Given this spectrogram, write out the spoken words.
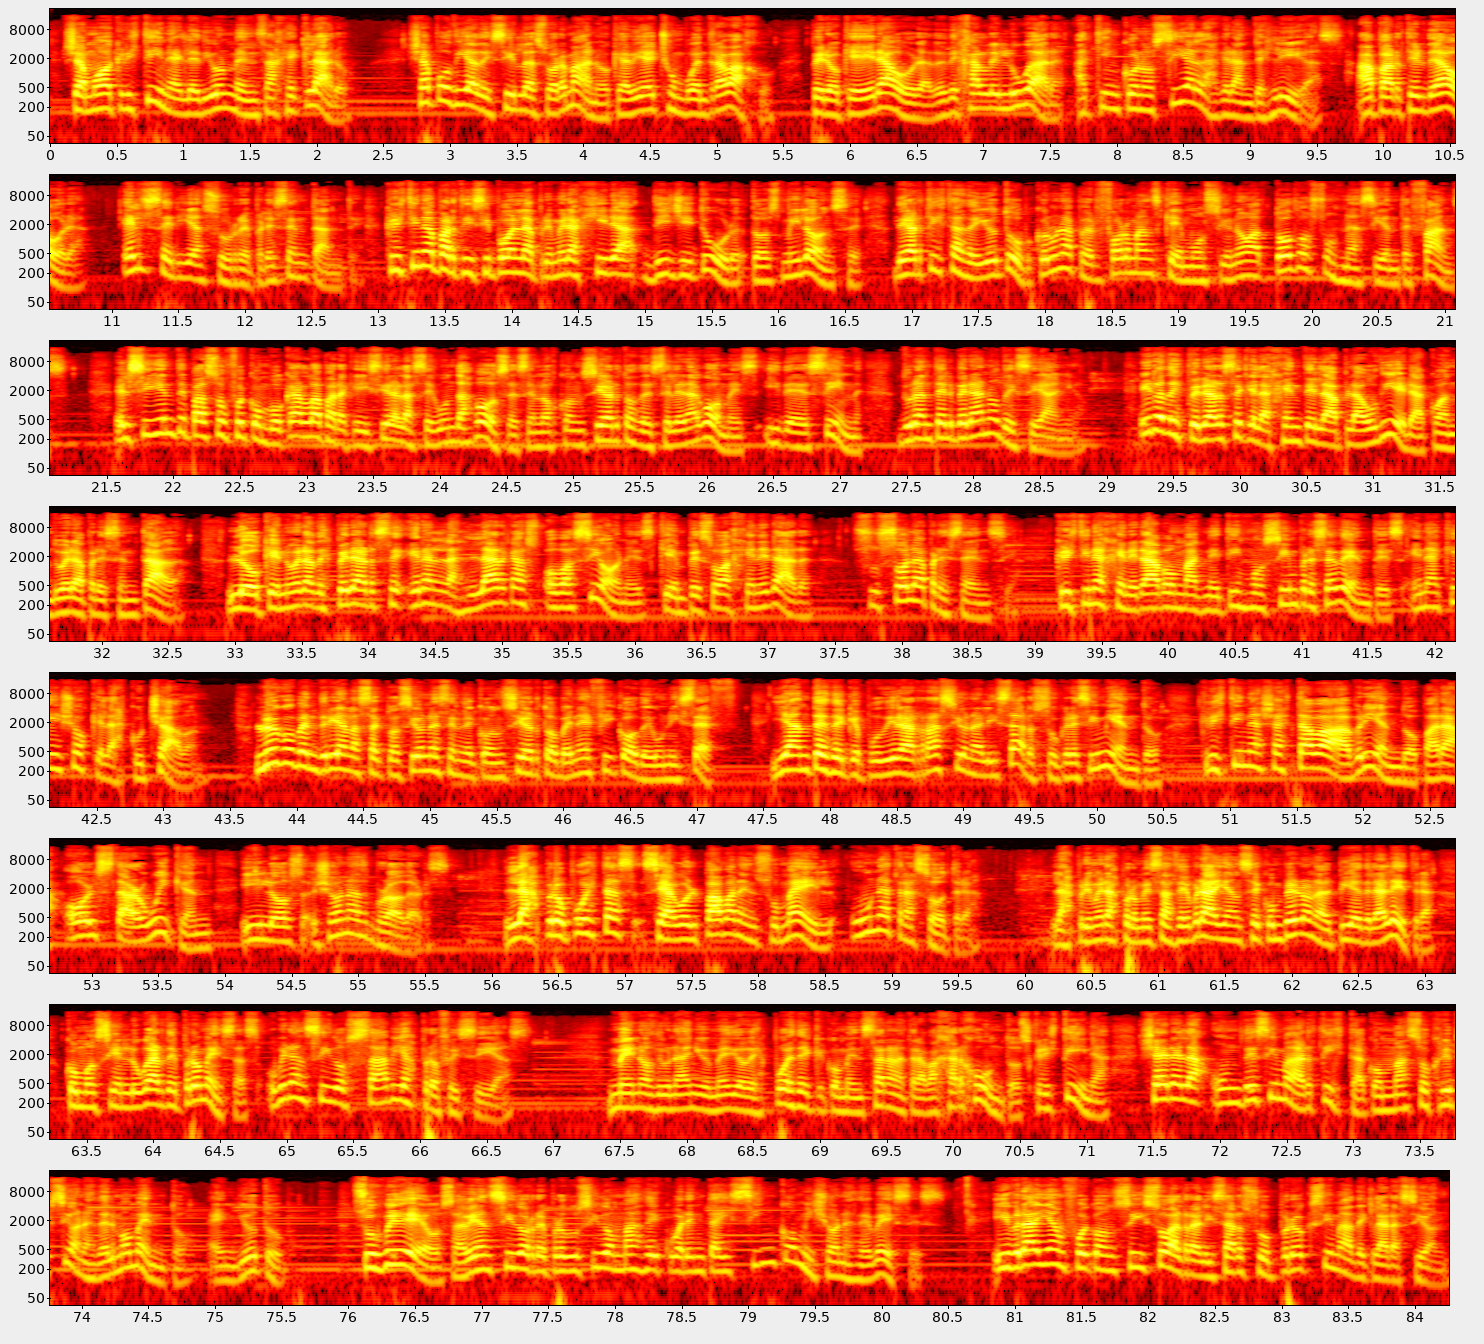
Llamó a Cristina y le dio un mensaje claro. Ya podía decirle a su hermano que había hecho un buen trabajo, pero que era hora de dejarle el lugar a quien conocía las grandes ligas. A partir de ahora, él sería su representante. Cristina participó en la primera gira DigiTour 2011 de artistas de YouTube con una performance que emocionó a todos sus nacientes fans. El siguiente paso fue convocarla para que hiciera las segundas voces en los conciertos de Selena Gómez y de Sin durante el verano de ese año. Era de esperarse que la gente la aplaudiera cuando era presentada. Lo que no era de esperarse eran las largas ovaciones que empezó a generar su sola presencia. Cristina generaba un magnetismo sin precedentes en aquellos que la escuchaban. Luego vendrían las actuaciones en el concierto benéfico de UNICEF, y antes de que pudiera racionalizar su crecimiento, Cristina ya estaba abriendo para All Star Weekend y los Jonas Brothers. Las propuestas se agolpaban en su mail una tras otra. Las primeras promesas de Brian se cumplieron al pie de la letra, como si en lugar de promesas hubieran sido sabias profecías. Menos de un año y medio después de que comenzaran a trabajar juntos, Cristina ya era la undécima artista con más suscripciones del momento en YouTube. Sus videos habían sido reproducidos más de 45 millones de veces, y Brian fue conciso al realizar su próxima declaración.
